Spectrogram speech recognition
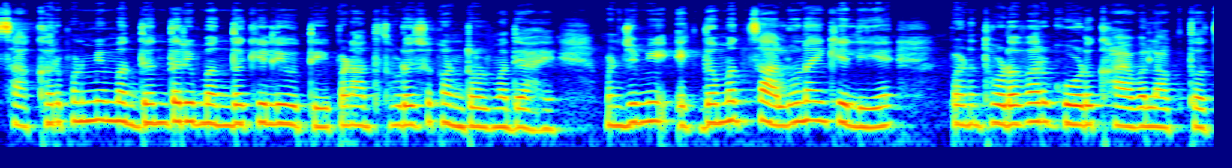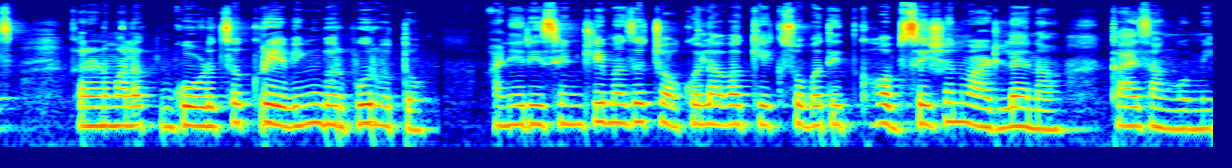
साखर पण मी मध्यंतरी बंद केली होती पण आता थोडंसं कंट्रोलमध्ये आहे. म्हणजे मी एकदमच चालू नाही केली आहे पण थोडंफार गोड खावं लागतंच कारण मला गोडचं क्रेविंग भरपूर होतं. आणि रिसेंटली माझं चॉको लावा केकसोबत इतकं ऑब्सेशन वाढलं आहे ना काय सांगू मी?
